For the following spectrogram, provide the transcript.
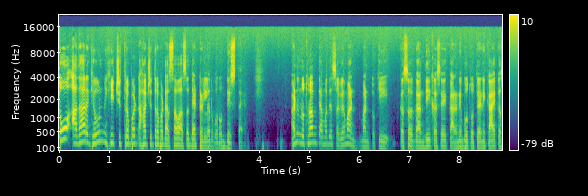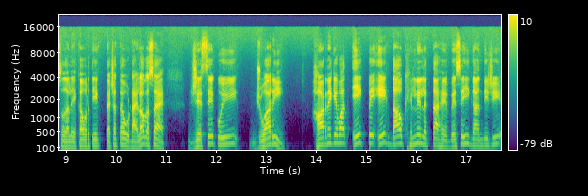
तो आधार घेऊन ही चित्रपट हा चित्रपट असावा असं त्या ट्रेलरवरून दिसत आहे आणि नुथराम त्यामध्ये सगळे मांड मांडतो की कसं गांधी कसे कारणीभूत होते आणि काय कसं झालं एकावरती एक त्याच्यात डायलॉग असा आहे जैसे कोई ज्वारी हारने के बाद एक पे एक दाव खेलने लगता है वैसे ही गांधी जी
